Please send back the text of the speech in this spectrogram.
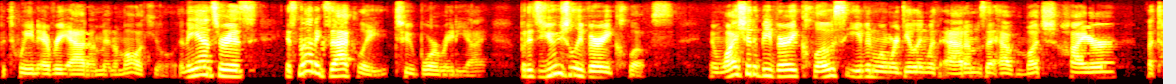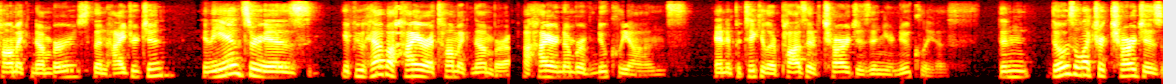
between every atom in a molecule? And the answer is, it's not exactly 2 Bohr radii, but it's usually very close. And why should it be very close even when we're dealing with atoms that have much higher atomic numbers than hydrogen? And the answer is, if you have a higher atomic number, a higher number of nucleons, and in particular positive charges in your nucleus, then those electric charges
